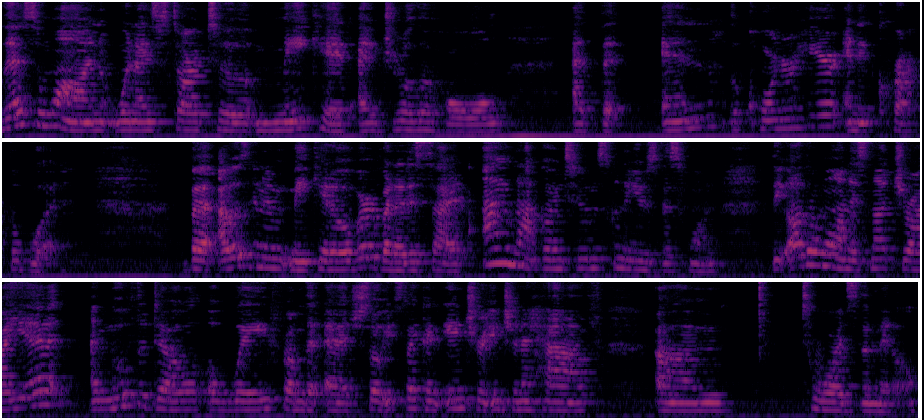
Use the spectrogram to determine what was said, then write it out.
this one, when I start to make it, I drill a hole at the end, the corner here, and it cracked the wood. But I was gonna make it over, but I decided I'm not going to, I'm just gonna use this one. The other one is not dry yet. I moved the dowel away from the edge, so it's like an inch or inch and a half um, towards the middle,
